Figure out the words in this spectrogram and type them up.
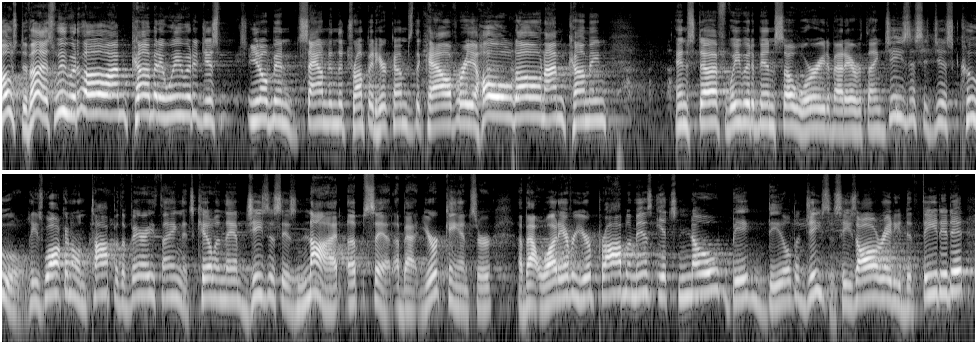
Most of us, we would, oh, I'm coming, and we would have just, you know, been sounding the trumpet. Here comes the Calvary. Hold on, I'm coming and stuff, we would have been so worried about everything. Jesus is just cool. He's walking on top of the very thing that's killing them. Jesus is not upset about your cancer, about whatever your problem is. It's no big deal to Jesus. He's already defeated it,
